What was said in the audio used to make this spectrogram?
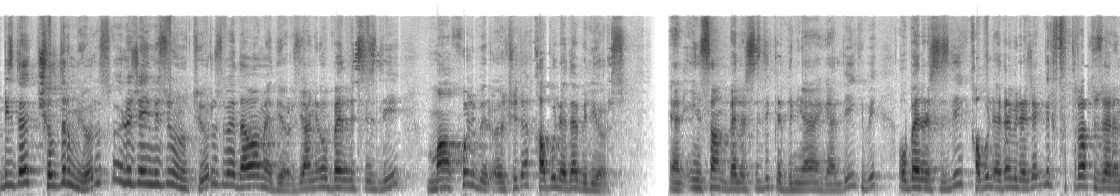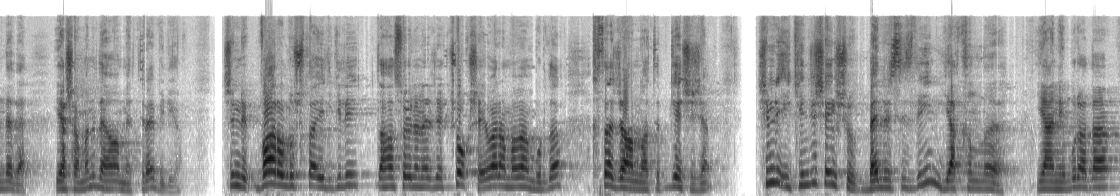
biz de çıldırmıyoruz, öleceğimizi unutuyoruz ve devam ediyoruz. Yani o belirsizliği makul bir ölçüde kabul edebiliyoruz. Yani insan belirsizlikle dünyaya geldiği gibi o belirsizliği kabul edebilecek bir fıtrat üzerinde de yaşamını devam ettirebiliyor. Şimdi varoluşla ilgili daha söylenecek çok şey var ama ben burada kısaca anlatıp geçeceğim. Şimdi ikinci şey şu, belirsizliğin yakınlığı. Yani burada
